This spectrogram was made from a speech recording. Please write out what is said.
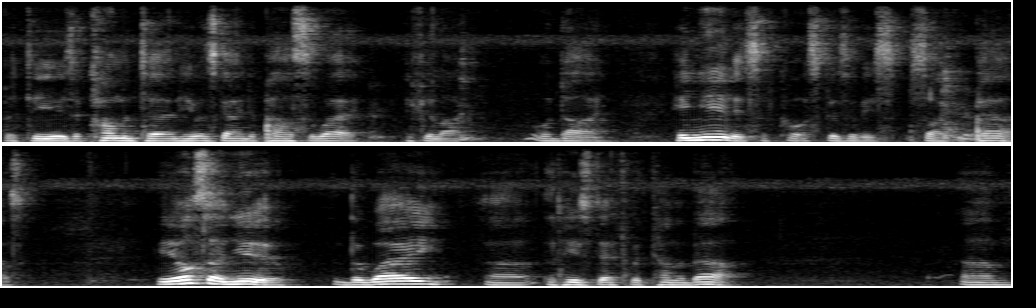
but to use a common term, he was going to pass away, if you like, or die. He knew this, of course, because of his psychic powers. He also knew the way uh, that his death would come about. Um,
